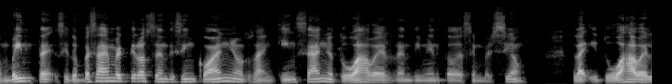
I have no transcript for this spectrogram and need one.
Son 20, si tú empiezas a invertir a los 65 años, o sea, en 15 años tú vas a ver rendimiento de esa inversión. Y tú vas a ver,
